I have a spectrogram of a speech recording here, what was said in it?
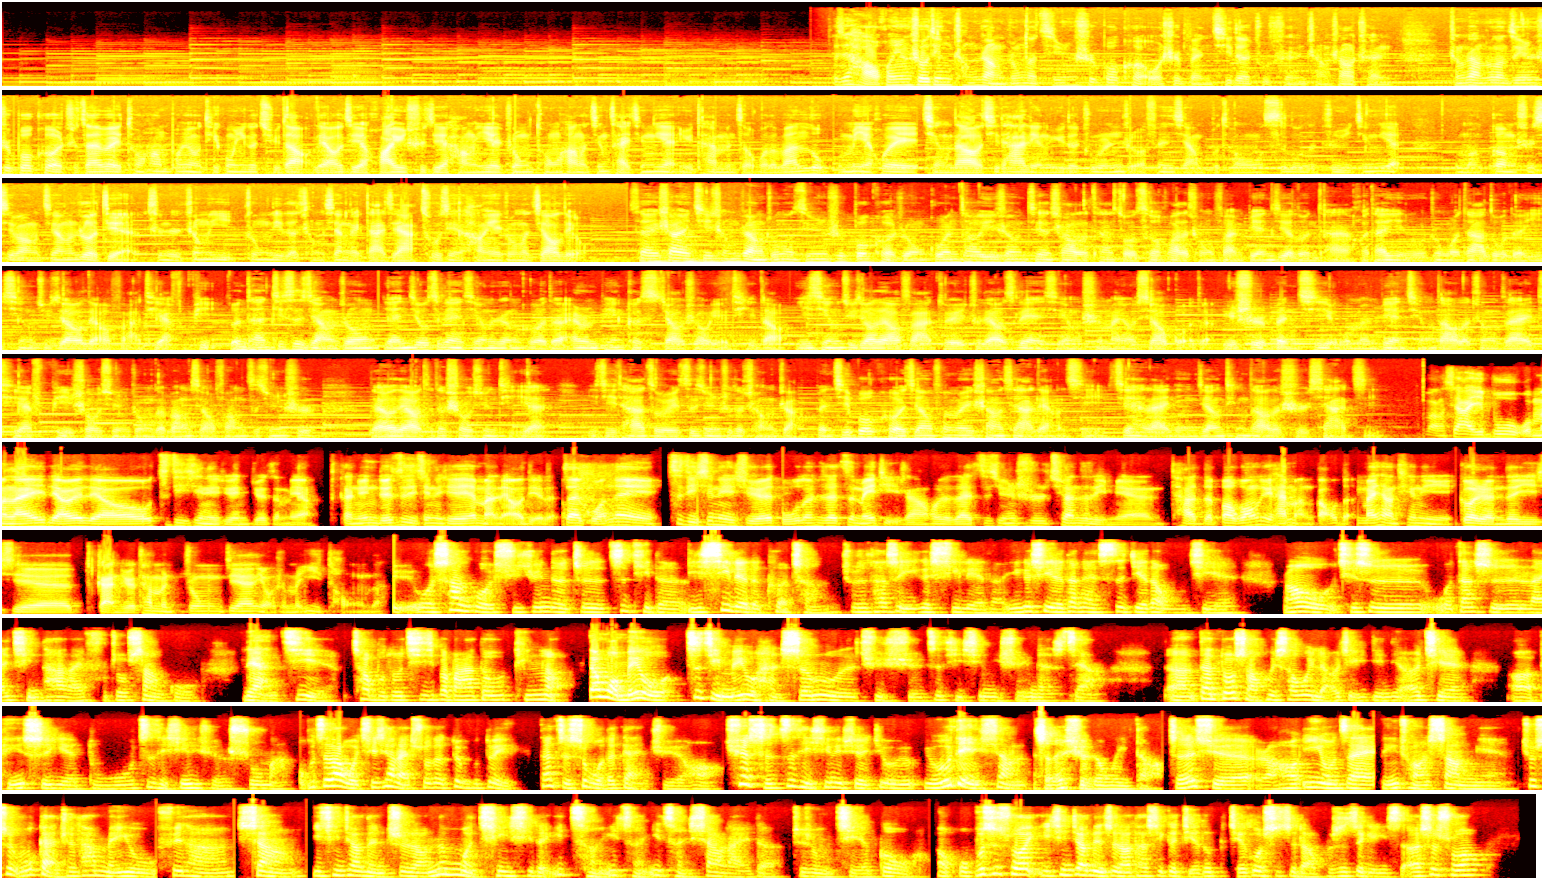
家好，欢迎收听《成长中的咨询师播客》，我是本期的主持人常少晨。成长中的咨询师播客旨在为同行朋友提供一个渠道，了解华语世界行业中同行的精彩经验与他们走过的弯路。我们也会请到其他领域的助人者，分享不同思路的治愈经验。我们更是希望将热点甚至争议中立的呈现给大家，促进行业中的交流。在上一期《成长中的咨询师》播客中，郭文涛医生介绍了他所策划的重返边界论坛和他引入中国大陆的移情聚焦疗法 TFP 论坛第四讲中，研究自恋型人格的 Aaron Pincus 教授也提到，移情聚焦疗法对治疗自恋型是蛮有效果的。于是本期我们便请到了正在 TFP 受训中的王小芳咨询师，聊一聊他的受训体验以及他作为咨询师的成长。本期播客将分为上下两集，接下来您将听到的是下集。往下一步，我们来聊一聊自体心理学，你觉得怎么样？感觉你对自体心理学也蛮了解的。在国内，自体心理学无论是在自媒体上，或者在咨询师圈子里面，它的曝光率还蛮高的。蛮想听你个人的一些感觉，他们中间有什么异同的？我上过徐军的这字体的一系列的课程，就是它是一个系列的，一个系列大概四节到五节。然后其实我当时来请他来福州上过两届，差不多七七八八都听了，但我没有自己没有很深入的去学字体心理学，应该是这样，嗯，但多少会稍微了解一点点，而且。呃，平时也读字体心理学的书嘛，我不知道我接下来说的对不对，但只是我的感觉哈。确实，字体心理学就有点像哲学的味道，哲学，然后应用在临床上面，就是我感觉它没有非常像移情焦点治疗那么清晰的一层一层一层下来的这种结构。呃，我不是说移情焦点治疗它是一个结构结构式治疗，不是这个意思，而是说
